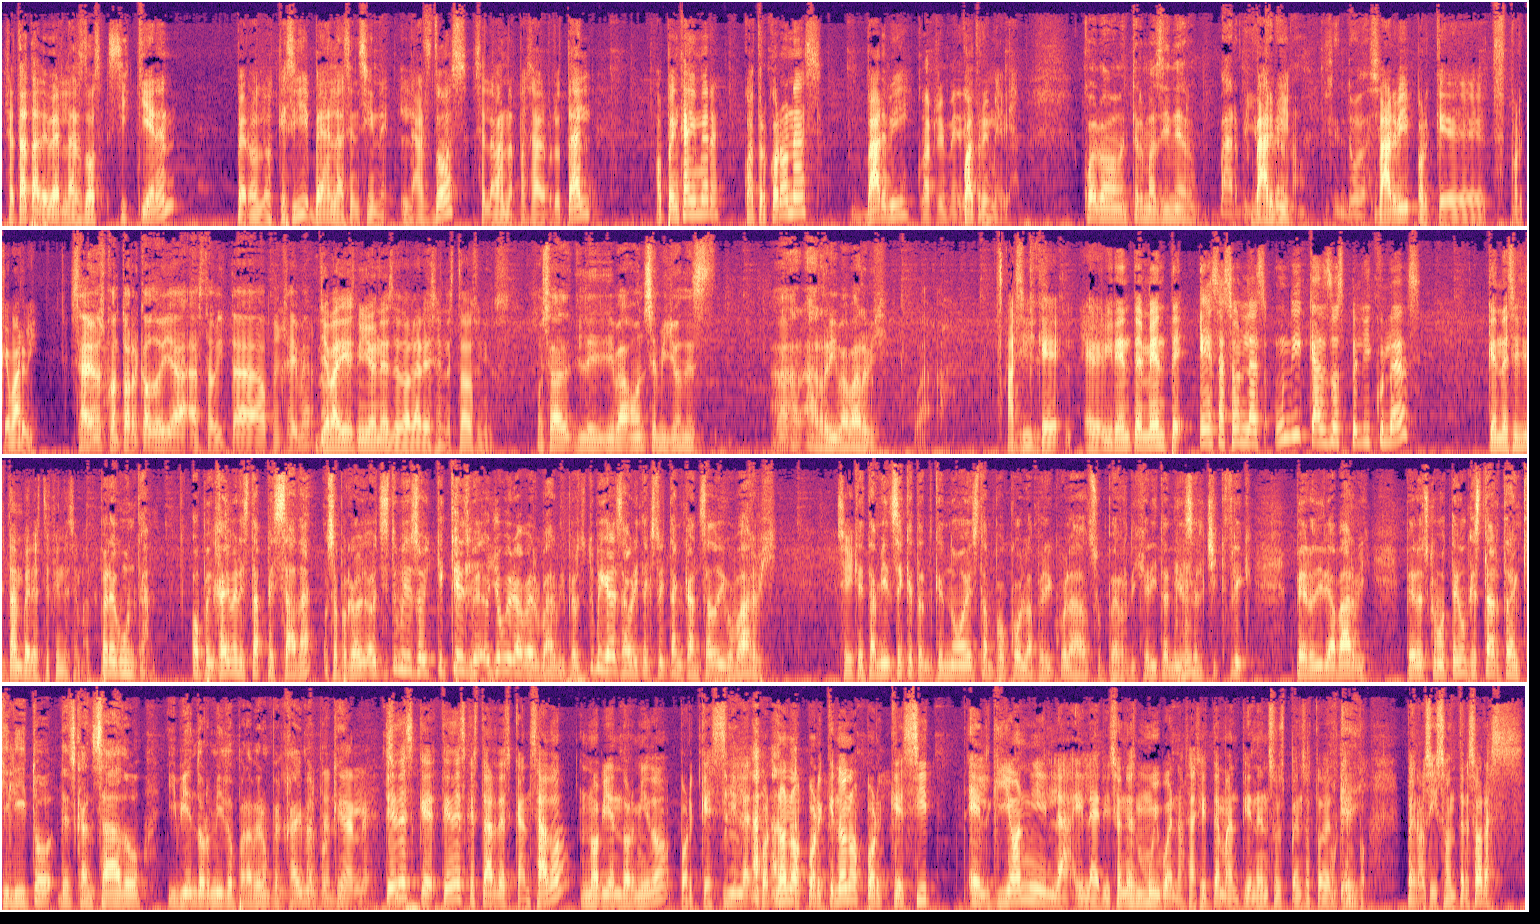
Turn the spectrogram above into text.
Se trata de ver las dos si quieren, pero lo que sí, véanlas en cine. Las dos se la van a pasar brutal. Oppenheimer, cuatro coronas. Barbie, Cuatro y medio. cuatro y media. ¿Cuál va a meter más dinero? Barbie. Barbie. creo, ¿no? Sin dudas. Barbie porque, porque Barbie. ¿Sabemos cuánto recaudó ya hasta ahorita Oppenheimer? ¿No? Lleva 10 millones de dólares en Estados Unidos. O sea, le lleva 11 millones a- arriba Barbie. Wow. Así que, evidentemente, esas son las únicas dos películas que necesitan ver este fin de semana. Pregunta. ¿Oppenheimer está pesada? O sea, porque si tú me dices hoy, ¿qué quieres ver? Yo voy a ir a ver Barbie, pero si tú me dijeras ahorita que estoy tan cansado, digo Barbie. Sí. Que también sé que, no es tampoco la película súper ligerita ni es el chick flick, pero diría Barbie. Pero es como tengo que estar tranquilito, descansado y bien dormido para ver Oppenheimer. Porque. Tienes que, tienes que estar descansado, no bien dormido, porque sí la- por- no, no, porque no, no, porque sí el guion y la, y la edición es muy buena. O sea, sí te mantiene en suspenso todo el tiempo. Pero sí son tres horas.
